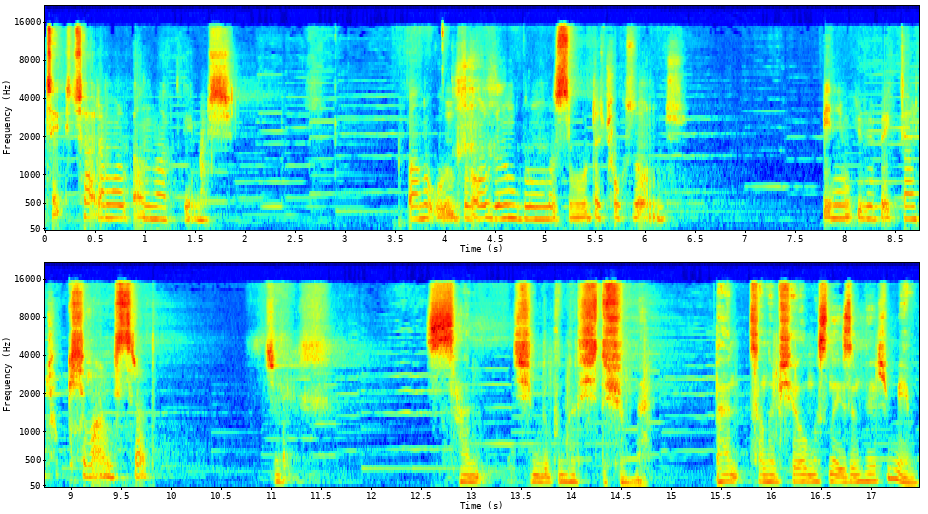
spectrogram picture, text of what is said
tek çarem organ nakliymiş. Bana uygun organın bulunması burada çok zormuş. Benim gibi bekleyen çok kişi varmış sırada. Sen şimdi bunları hiç düşünme. Ben sana bir şey olmasına izin verir miyim?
